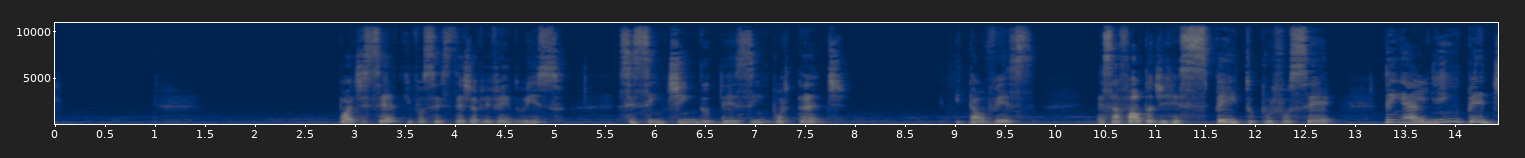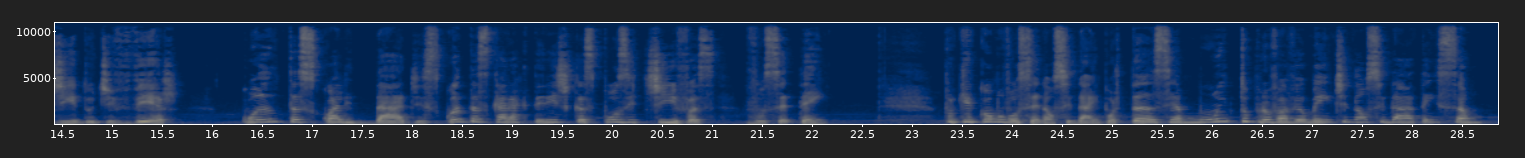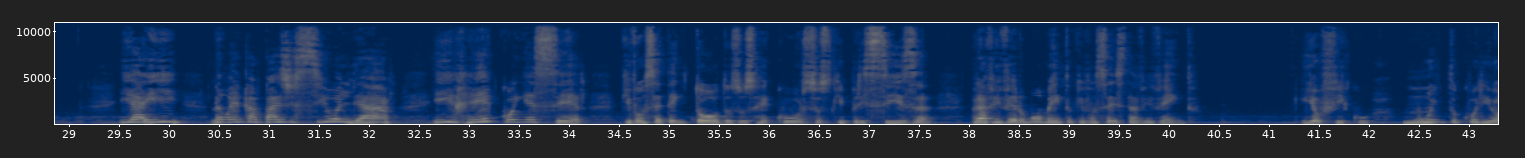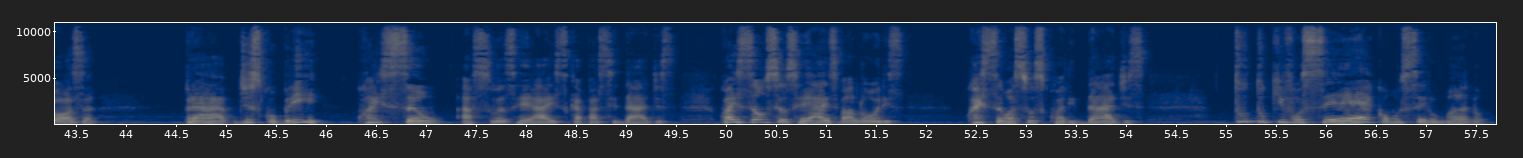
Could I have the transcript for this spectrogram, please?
Pode ser que você esteja vivendo isso, se sentindo desimportante? E talvez essa falta de respeito por você tenha lhe impedido de ver quantas qualidades, quantas características positivas você tem. Porque, como você não se dá importância, muito provavelmente não se dá atenção. E aí não é capaz de se olhar e reconhecer que você tem todos os recursos que precisa para viver o momento que você está vivendo. E eu fico muito curiosa para descobrir quais são as suas reais capacidades, quais são os seus reais valores, quais são as suas qualidades, tudo que você é como ser humano.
